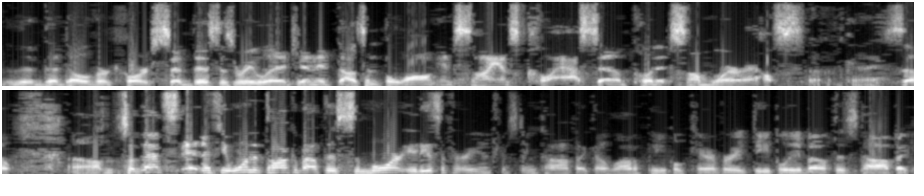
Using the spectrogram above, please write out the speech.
the, the Dover court said this is religion. It doesn't belong in science class. Uh, put it somewhere else. Okay, so um, so that's and if you want to talk about this some more, it is a very interesting topic. A lot of people care very deeply about this topic.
